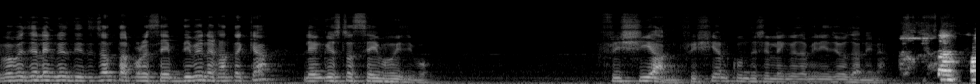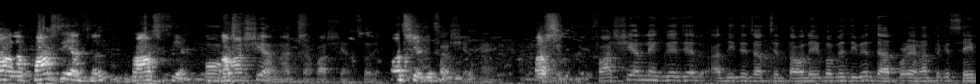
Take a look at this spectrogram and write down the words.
এভাবে যে ল্যাঙ্গুয়েজ দিতে চান তারপরে সেভ দিবেন এখান থেকে ল্যাঙ্গুয়েজটা সেভ হয়ে যাব। ফ্রিশিয়ান ফ্রিশিয়ান কোন দেশের ল্যাঙ্গুয়েজ আমি নিজেও জানি না। স্যার পার্সিয়ান ও পার্সিয়ান আচ্ছা পার্সিয়ান সরি পার্সিয়ান পার্সিয়ান হ্যাঁ। ফার্সিয়ান ল্যাঙ্গুয়েজের দিতে চাচ্ছেন তাহলে এইভাবে দিবেন তারপরে এখান থেকে সেভ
